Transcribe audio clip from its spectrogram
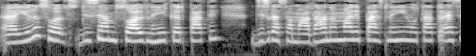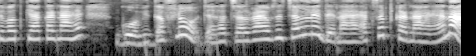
यू नो जिसे हम सॉल्व नहीं कर पाते, जिसका समाधान हमारे पास नहीं होता तो ऐसे वक्त क्या करना है? गो विद द फ्लो जैसा चल रहा है उसे चलने देना है एक्सेप्ट करना है है ना?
